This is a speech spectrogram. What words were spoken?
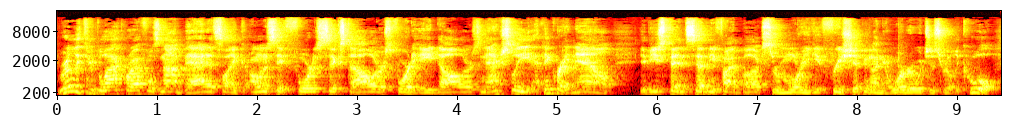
really through Black Rifle is not bad. It's like, I want to say four to six dollars, four to eight dollars. And actually, I think right now, if you spend 75 bucks or more, you get free shipping on your order, which is really cool.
